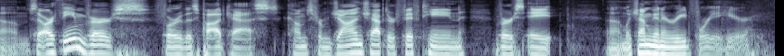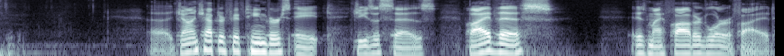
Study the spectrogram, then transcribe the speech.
Um, so, our theme verse for this podcast comes from John chapter 15, verse 8, um, which I'm going to read for you here. Uh, John chapter 15, verse 8, Jesus says, By this is my Father glorified,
